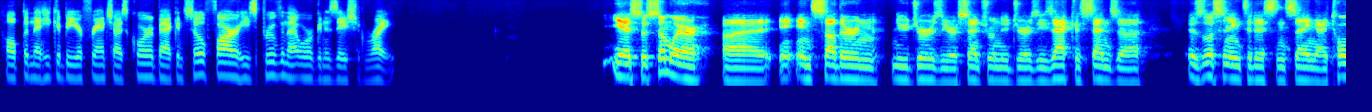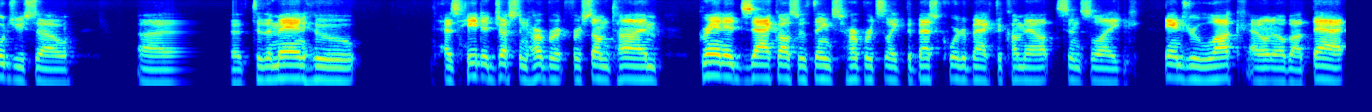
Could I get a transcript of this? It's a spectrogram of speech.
hoping that he could be your franchise quarterback. And so far, he's proven that organization right. Yeah, so somewhere uh, in southern New Jersey or central New Jersey, Zach Cosenza is listening to this and saying, I told you so uh, to the man who has hated Justin Herbert for some time. Granted, Zach also thinks Herbert's like the best quarterback to come out since like Andrew Luck. I don't know about that.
